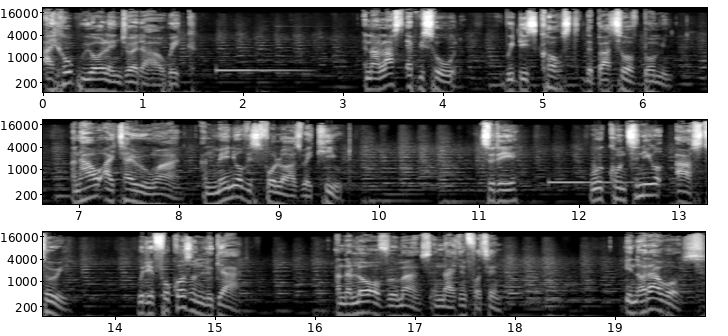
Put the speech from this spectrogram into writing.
I hope we all enjoyed our week. In our last episode, we discussed the Battle of Burmi and how Attahiru and many of his followers were killed. Today, we'll continue our story with a focus on Lugard and the law of romance in 1914. In other words,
